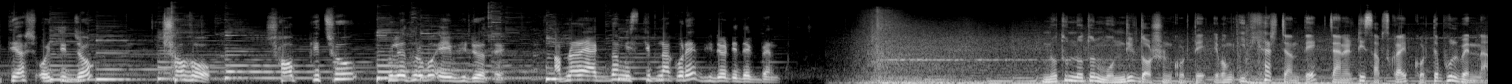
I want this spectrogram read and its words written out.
ইতিহাস, ঐতিহ্য। সহ সব কিছু তুলে ধরবো এই ভিডিওতে। আপনারা একদম স্কিপ না করে ভিডিওটি দেখবেন। নতুন নতুন মন্দির দর্শন করতে এবং ইতিহাস জানতে চ্যানেলটি সাবস্ক্রাইব করতে ভুলবেন না।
